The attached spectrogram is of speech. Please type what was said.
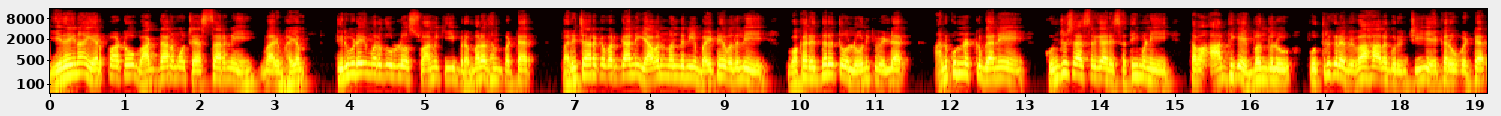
ఏదైనా ఏర్పాటో వాగ్దానమో చేస్తారని వారి భయం. తిరువిడై మరుదూరులో స్వామికి బ్రహ్మరథం పట్టారు. పరిచారక వర్గాన్ని యావన్మందిని బయటే వదిలి ఒకరిద్దరితో లోనికి వెళ్ళారు అనుకున్నట్లుగానే కుంజు శాస్త్రి గారి సతీమణి తమ ఆర్థిక ఇబ్బందులు పుత్రికల వివాహాల గురించి ఏకరువు పెట్టారు.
